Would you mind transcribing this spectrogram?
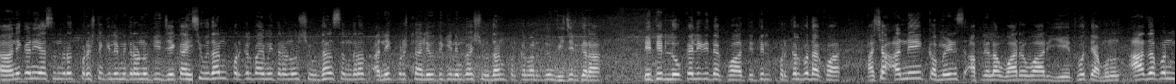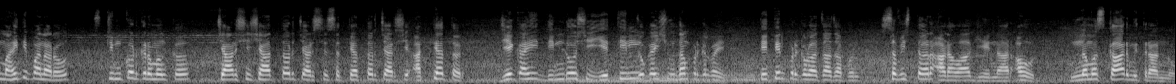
अनेकांनी या संदर्भात प्रश्न केले मित्रांनो की जे काही शिवधान प्रकल्प आहे मित्रांनो शिवधान संदर्भात अनेक प्रश्न आले होते की नेमका शिवधान प्रकल्पाला तुम्ही व्हिजिट करा तेथील लोकॅलिटी दाखवा तेथील प्रकल्प दाखवा अशा अनेक कमेंट्स आपल्याला वारंवार येत होत्या. म्हणून आज आपण माहिती पाहणार आहोत स्टीमकोड क्रमांक चारशे शहात्तर चारशे सत्याहत्तर चारशे अठ्ठ्याहत्तर जे काही दिंडोशी येथील जो काही शिवधाम प्रकल्प आहे तेथील प्रकल्पाचा आज आपण सविस्तर आढावा घेणार आहोत. नमस्कार मित्रांनो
